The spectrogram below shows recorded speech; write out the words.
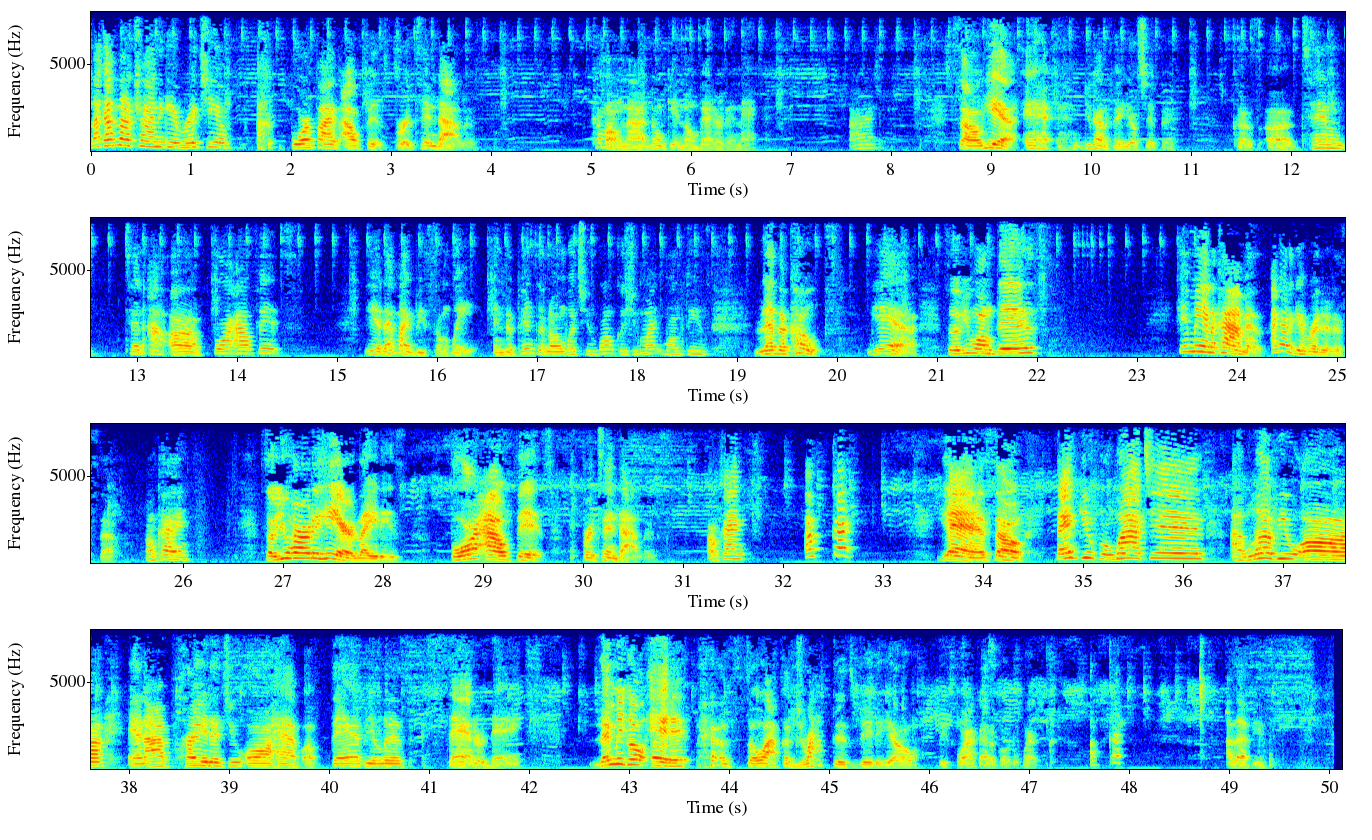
Like, I'm not trying to get rich here. Four or five outfits for $10. Come on now, don't get no better than that. All right. So yeah, and you gotta pay your shipping, cause uh, 10, 10 uh, four outfits. Yeah, that might be some weight, and depending on what you want, cause you might want these leather coats. Yeah. So if you want this, hit me in the comments. I gotta get rid of this stuff. Okay. So you heard it here, ladies. Four outfits for ten dollars. Okay. Okay. Yeah. So Thank you for watching. I love you all. And I pray that you all have a fabulous Saturday. Let me go edit so I can drop this video before I got to go to work. Okay. I love you.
